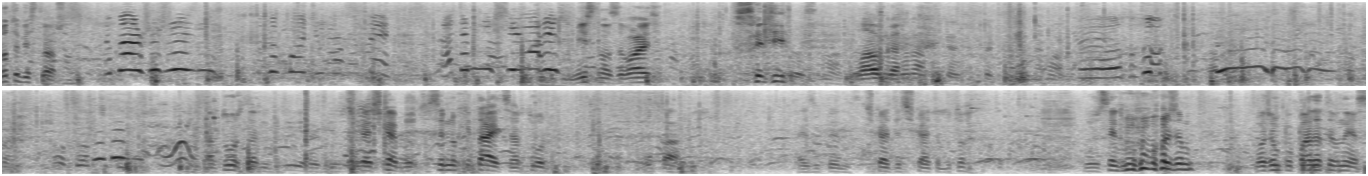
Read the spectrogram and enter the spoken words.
Що тобі страшно? Ну першу жизнь заходжу мости, а ти мені ще маєш. Міст називають в селі Лавка. Артур, та- чекай, чекай, бо сильно хитається, Артур. Опа. Хай зупиниться. Чекайте, чекайте, бо то дуже сильно ми можемо можем попадати вниз.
